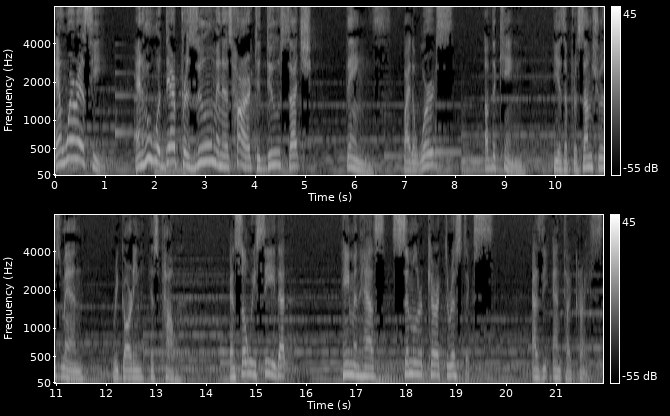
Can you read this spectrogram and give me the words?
And where is he? And who would dare presume in his heart to do such things? By the words of the king, he is a presumptuous man regarding his power. And so we see that Haman has similar characteristics as the Antichrist.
